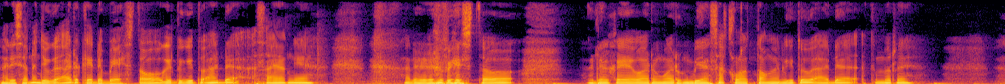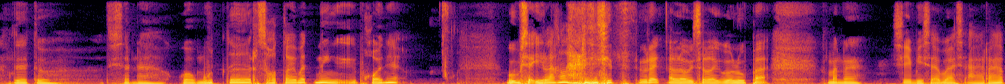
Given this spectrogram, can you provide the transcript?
Nah di sana juga ada kayak The Besto gitu-gitu ada sayangnya. Ada The Besto ada kayak warung-warung biasa kelontongan gitu ada sebenarnya. Udah tuh di sana. Gua muter soto hebat nih pokoknya gue bisa hilang lah di situ kalau misalnya gue lupa mana si bisa bahasa Arab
